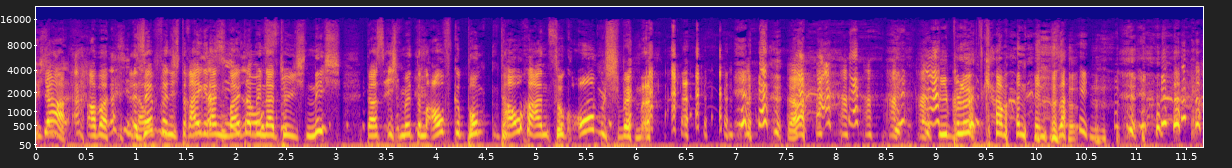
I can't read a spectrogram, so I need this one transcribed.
Ja, aber lass ihn selbst wenn ich drei Lass Gedanken weiter bin, laufen. natürlich nicht, dass ich mit einem aufgepumpten Taucheranzug oben schwimme. ja? Wie blöd kann man denn sein?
